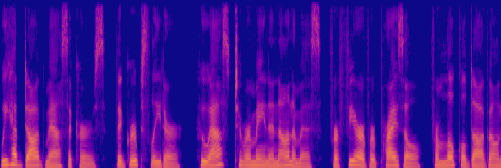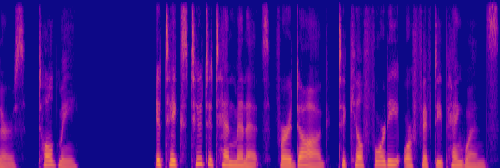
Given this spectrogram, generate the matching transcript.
we have dog massacres, the group's leader, who asked to remain anonymous for fear of reprisal from local dog owners, told me. It takes 2 to 10 minutes for a dog to kill 40 or 50 penguins.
